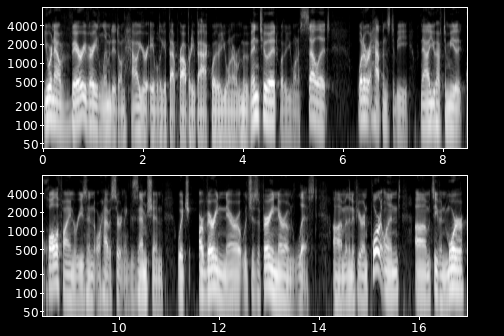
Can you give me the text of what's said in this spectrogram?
you are now very, very limited on how you're able to get that property back, whether you want to move into it, whether you want to sell it, whatever it happens to be. Now you have to meet a qualifying reason or have a certain exemption, which are very narrow, which is a very narrow list. Um, and then if you're in Portland, um, it's even more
